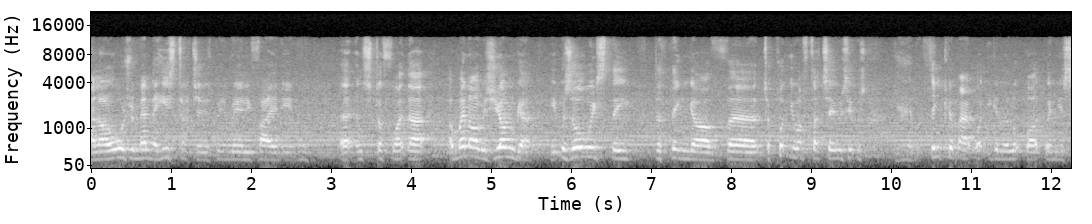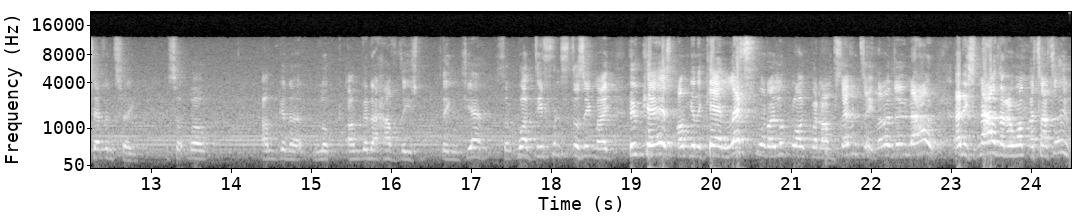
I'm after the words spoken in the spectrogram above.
And I always remember his tattoos being really faded and, uh, and stuff like that. And when I was younger, it was always the, the thing of uh, to put you off tattoos. It was, yeah, but think about what you're going to look like when you're 70. It's like, well, I'm to look, I'm to have these things, yeah. So what difference does it make? Who cares? I'm to care less what I look like when I'm 17 than I do now. And it's now that I want the tattoo.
